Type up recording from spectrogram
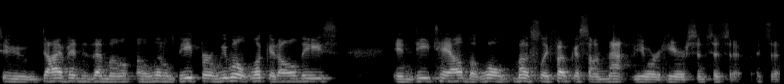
to dive into them a, a, little deeper. We won't look at all these in detail, but we'll mostly focus on Map Viewer here since it's a, it's a,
